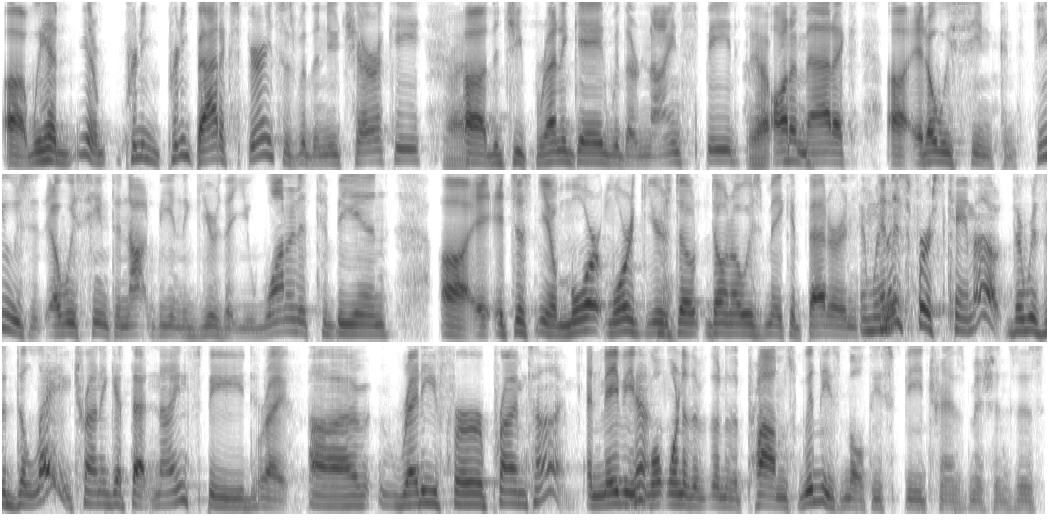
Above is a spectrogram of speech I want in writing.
uh, we had you know pretty pretty bad experiences with the new Cherokee, uh, the Jeep Renegade with their nine-speed Yep. automatic. Uh, it always seemed confused. It always seemed to not be in the gear that you wanted it to be in. Uh, it, it just you know more more gears don't don't always make it better. And, And when those first came out, there was a delay trying to get that nine speed Right. uh, ready for prime time. And maybe one one of the one of the problems with these multi-speed transmissions is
